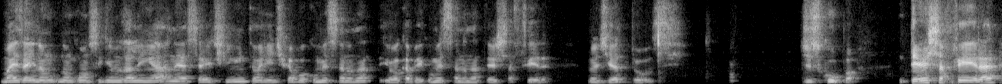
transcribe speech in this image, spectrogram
mas aí não, não conseguimos alinhar, né, certinho, então a gente acabou começando, na, eu acabei começando na terça-feira, no dia 12. Desculpa, terça-feira,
